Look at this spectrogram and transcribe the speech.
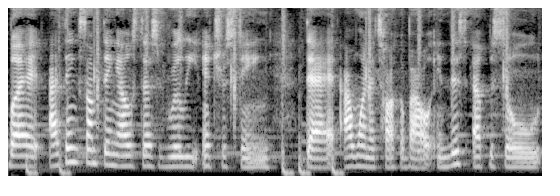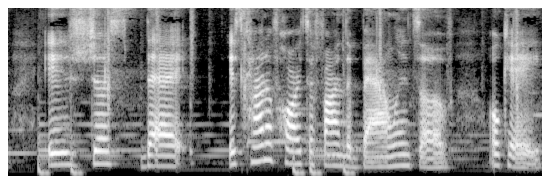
but i think something else that's really interesting that i want to talk about in this episode is just that it's kind of hard to find the balance of okay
